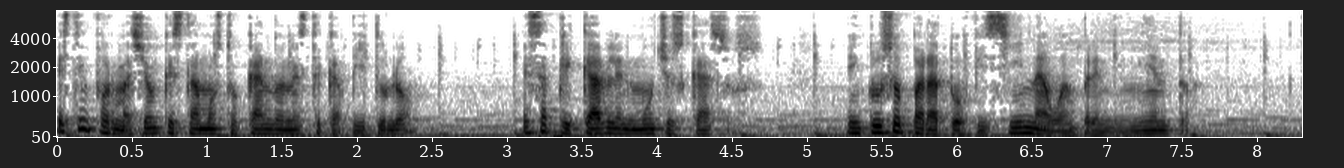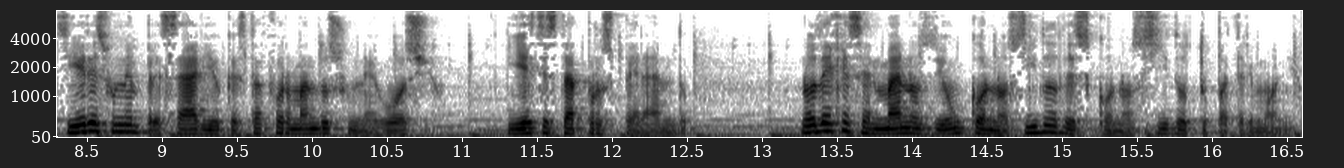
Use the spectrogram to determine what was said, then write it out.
Esta información que estamos tocando en este capítulo es aplicable en muchos casos, incluso para tu oficina o emprendimiento. Si eres un empresario que está formando su negocio y éste está prosperando, no dejes en manos de un conocido desconocido tu patrimonio.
